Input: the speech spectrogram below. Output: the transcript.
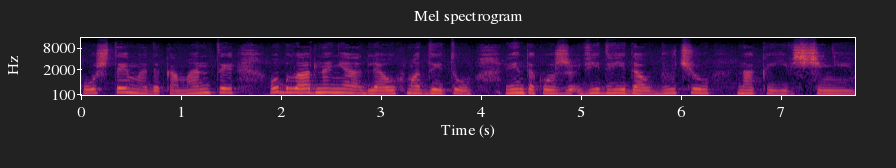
кошти, медикаменти, обладнання для Охмадиту. Він також відвідав Бучу на Київщині.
